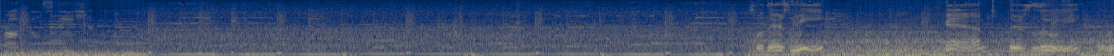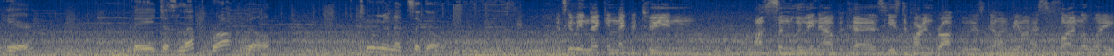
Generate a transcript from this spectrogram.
Brockville Station. So there's me, and there's Lui over here. They just left Brockville two minutes ago. it's gonna be neck and neck between us and Lui now because he's departing Brockville. He's gonna be on his final leg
